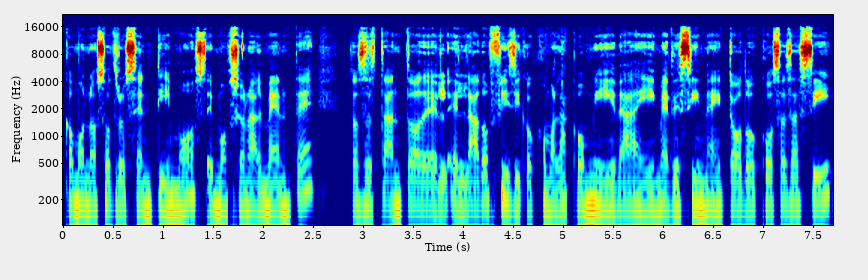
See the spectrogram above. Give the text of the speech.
como nosotros sentimos emocionalmente. Entonces, tanto del el lado físico como la comida y medicina y todo, cosas así.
